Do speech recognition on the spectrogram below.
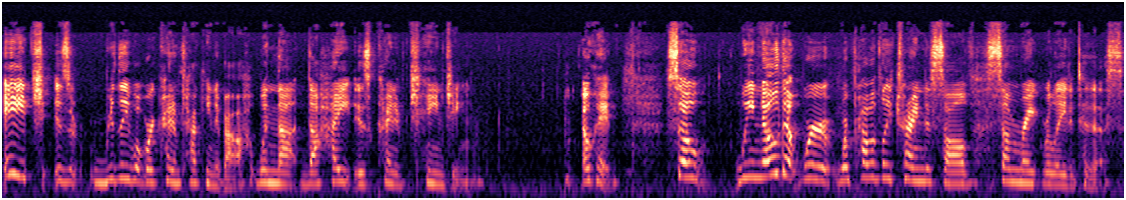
h is really what we're kind of talking about when the, the height is kind of changing. Okay, so we know that we're, we're probably trying to solve some rate related to this.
